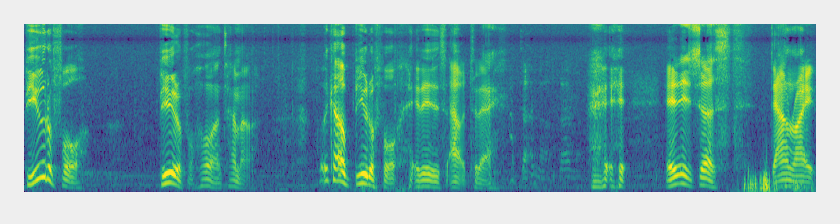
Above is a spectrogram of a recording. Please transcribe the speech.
beautiful. Beautiful. Hold on, time out. Look how beautiful it is out today. it is just downright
